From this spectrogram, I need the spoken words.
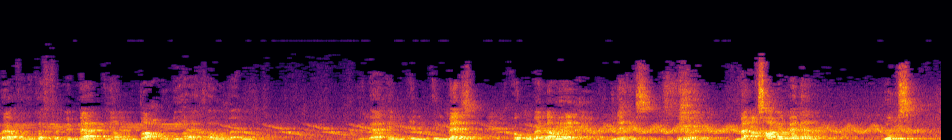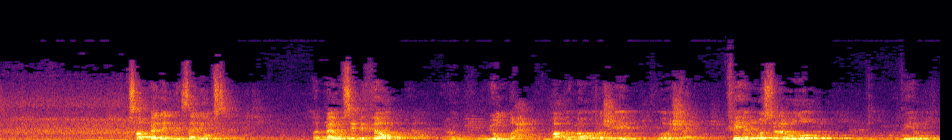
ويأخذ كفا من ماء ينضح بها ثوبه. يبقى الماز حكم بأنه إيه؟ نجس ما أصاب البدن يغسل. أصاب بدن الإنسان يغسل. طيب ما يصيب الثوب؟ ينضح. بعض الماء يرش إيه؟ يرش عليه. فيه الغسل الوضوء؟ فيه الوضوء.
